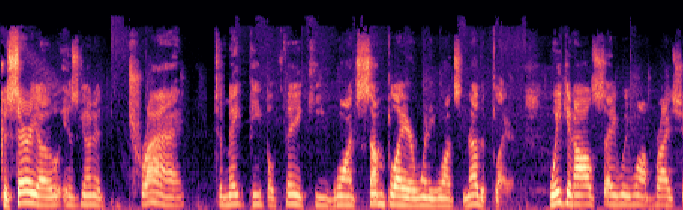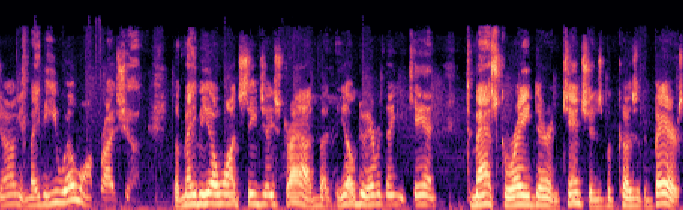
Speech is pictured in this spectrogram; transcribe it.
Caserio is going to try to make people think he wants some player when he wants another player we can all say we want Bryce Young, and maybe he will want Bryce Young, but maybe he'll want C.J. Stroud. But he'll do everything he can to masquerade their intentions because of the Bears.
